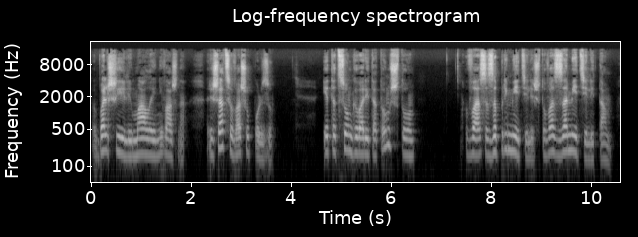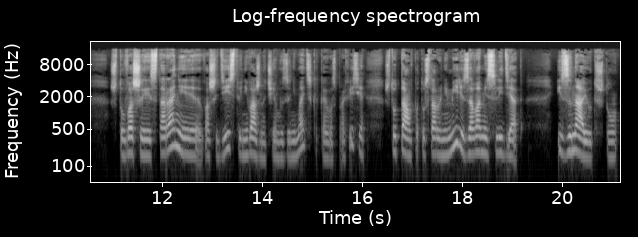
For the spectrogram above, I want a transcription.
большие или малые, неважно, решатся в вашу пользу. Этот сон говорит о том, что вас заприметили, что вас заметили там – что ваши старания, ваши действия, неважно, чем вы занимаетесь, какая у вас профессия, что там, в потустороннем мире, за вами следят и знают, что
